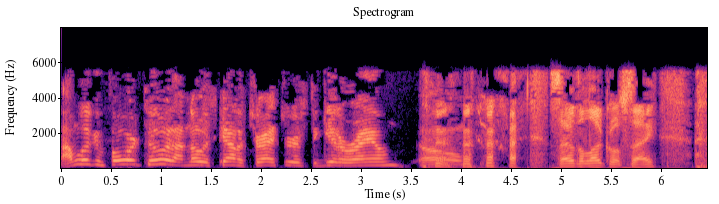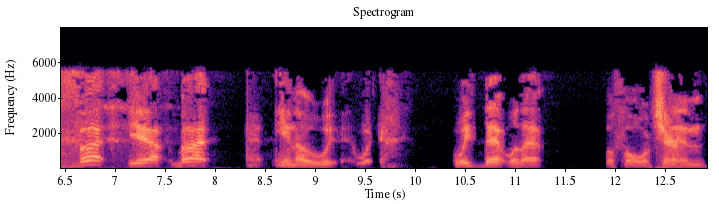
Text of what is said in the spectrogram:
I'm looking forward to it. I know it's kind of treacherous to get around. Um, so the locals say. but yeah, but you know, we, we we've dealt with that before. Sure. And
